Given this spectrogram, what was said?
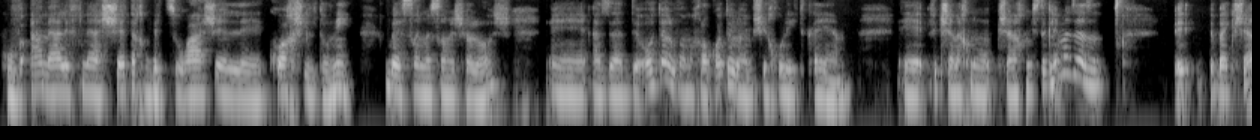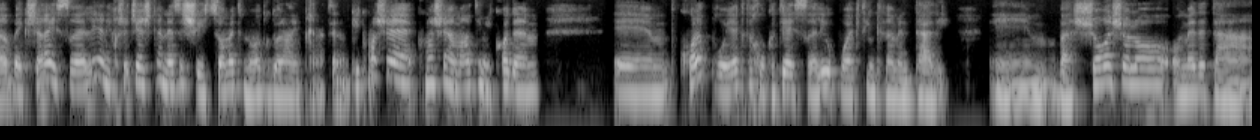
הובאה מעל לפני השטח בצורה של אה, כוח שלטוני ב-2023, אה, אז הדעות האלו והמחלוקות האלו המשיכו להתקיים. אה, וכשאנחנו מסתכלים על זה, אז אה, בהקשר, בהקשר הישראלי אני חושבת שיש כאן איזושהי צומת מאוד גדולה מבחינתנו, כי כמו, ש, כמו שאמרתי מקודם, אמ, כל הפרויקט החוקתי הישראלי הוא פרויקט אינקרמנטלי. אמ, בשורש שלו עומד, ה,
